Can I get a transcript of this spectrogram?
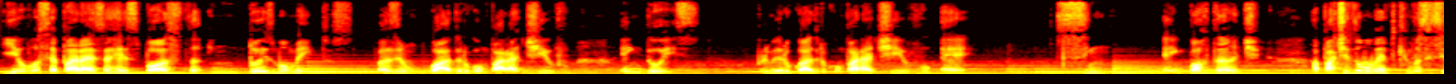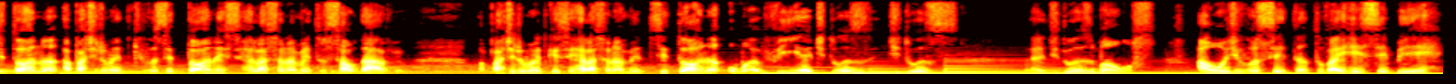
E eu vou separar essa resposta em dois momentos, fazer um quadro comparativo em dois. O primeiro quadro comparativo é sim, é importante a partir do momento que você se torna, a partir do momento que você torna esse relacionamento saudável, a partir do momento que esse relacionamento se torna uma via de duas, de duas, é, de duas mãos, aonde você tanto vai receber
